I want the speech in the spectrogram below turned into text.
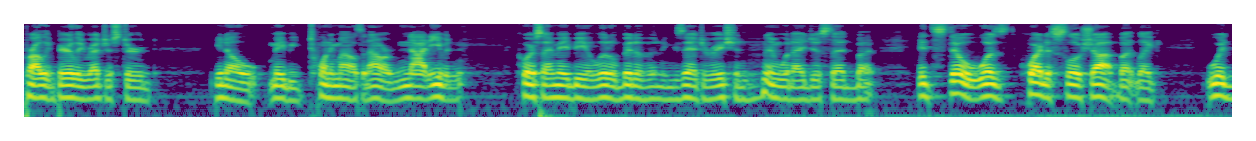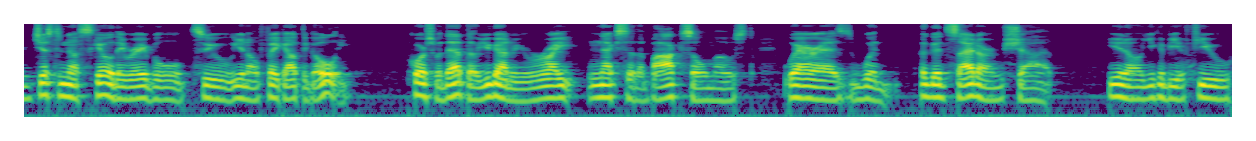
probably barely registered, you know, maybe 20 miles an hour, not even Of course, I may be a little bit of an exaggeration in what I just said, but it still was quite a slow shot. But like with just enough skill, they were able to you know fake out the goalie. Of course, with that though, you got to be right next to the box almost. Whereas with a good sidearm shot, you know, you could be a few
